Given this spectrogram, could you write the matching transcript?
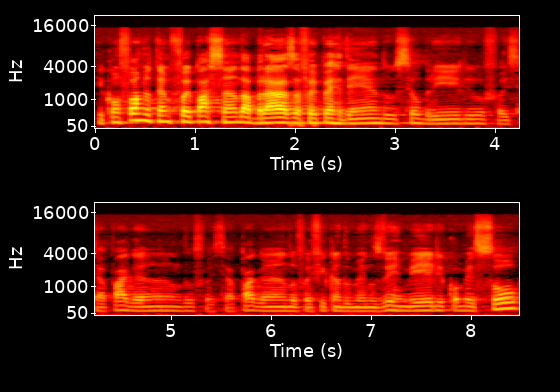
E conforme o tempo foi passando, a brasa foi perdendo o seu brilho, foi se apagando, foi se apagando, foi ficando menos vermelho e começou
